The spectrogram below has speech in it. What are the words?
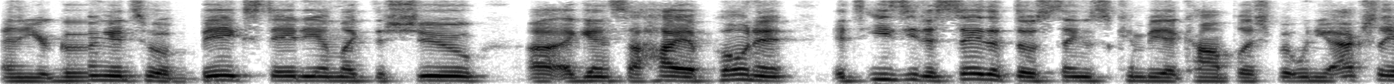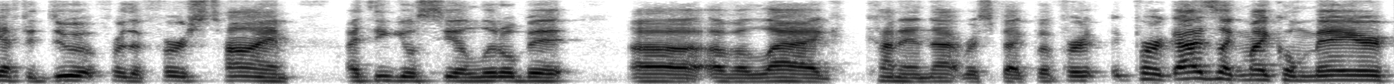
And you're going into a big stadium like the shoe uh, against a high opponent. It's easy to say that those things can be accomplished, but when you actually have to do it for the first time, I think you'll see a little bit uh, of a lag kind of in that respect. But for for guys like Michael Mayer,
